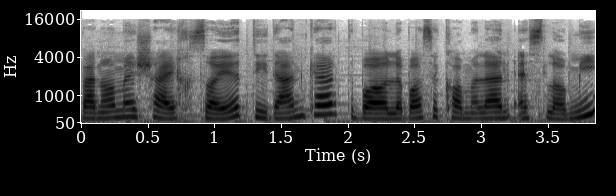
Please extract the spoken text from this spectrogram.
به نام شیخ ساید دیدن کرد با لباس کاملا اسلامی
